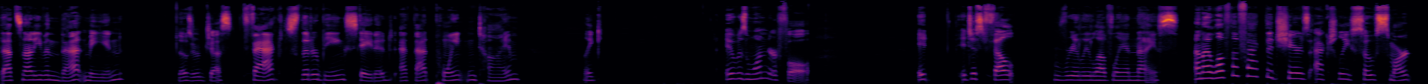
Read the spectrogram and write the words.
that's not even that mean. Those are just facts that are being stated at that point in time. Like, it was wonderful. It it just felt really lovely and nice. And I love the fact that Cher's actually so smart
